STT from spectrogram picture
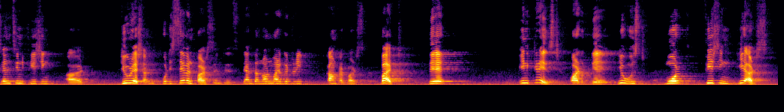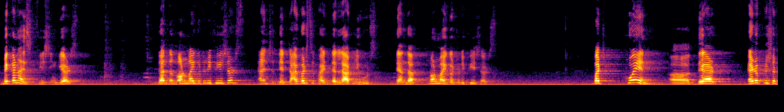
change in fishing uh, duration 47 percentage than the non-migratory counterparts, but they increased or they used more fishing gears, mechanized fishing gears than the non-migratory fishers and they diversified their livelihoods than the non-migratory fishers. But when uh, their adaptation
